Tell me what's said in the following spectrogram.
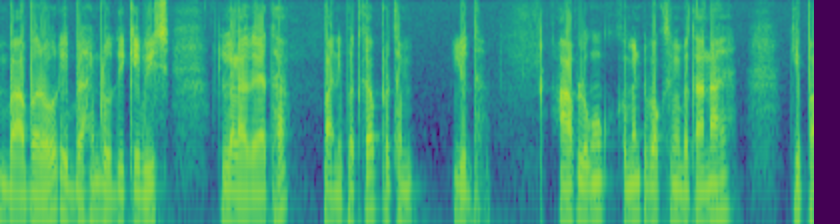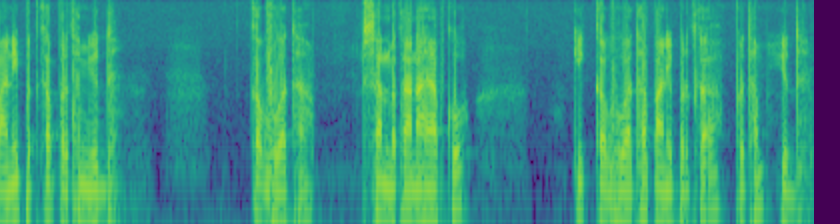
बाबर और इब्राहिम लोदी के बीच लड़ा गया था पानीपत का प्रथम युद्ध। आप लोगों को कमेंट बॉक्स में बताना है कि पानीपत का प्रथम युद्ध कब हुआ था। सन बताना है आपको कि कब हुआ था पानीपत का प्रथम युद्ध।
